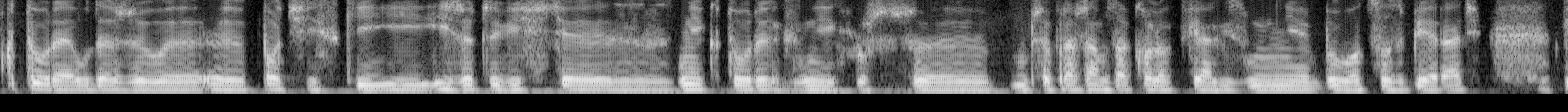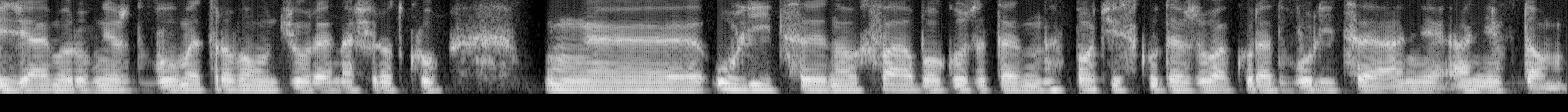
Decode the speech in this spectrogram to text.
które uderzyły y, pociski i, i rzeczywiście z niektórych z nich już, y, przepraszam za kolokwializm, nie było co zbierać. Widziałem również dwumetrową dziurę na środku y, ulicy. No chwała Bogu, że ten pocisk uderzył akurat w ulicę, a nie, a nie w dom.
